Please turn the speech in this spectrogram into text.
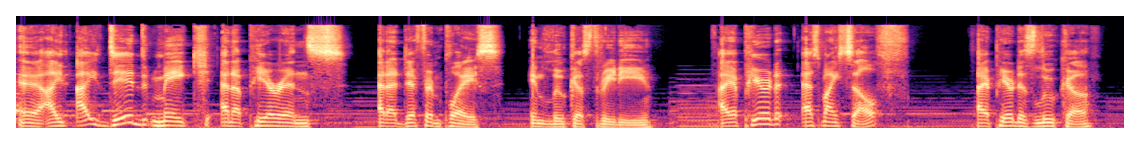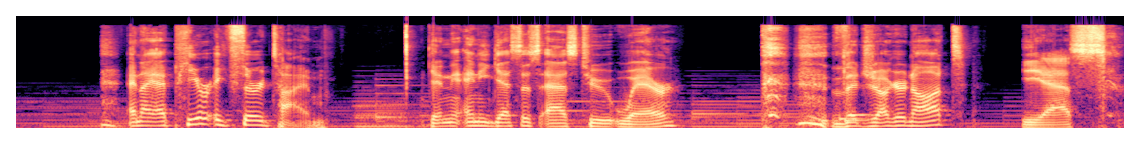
Uh, I, I did make an appearance at a different place in Luca's 3D. I appeared as myself. I appeared as Luca. And I appear a third time. Can any guesses as to where? the Juggernaut? Yes.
